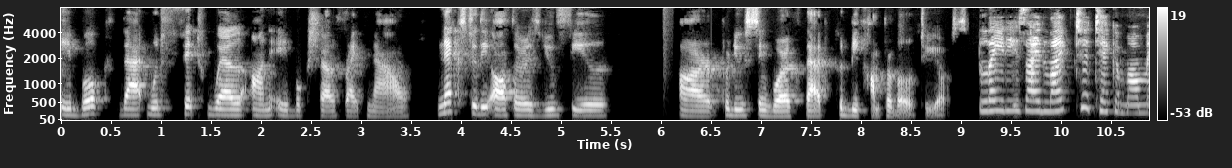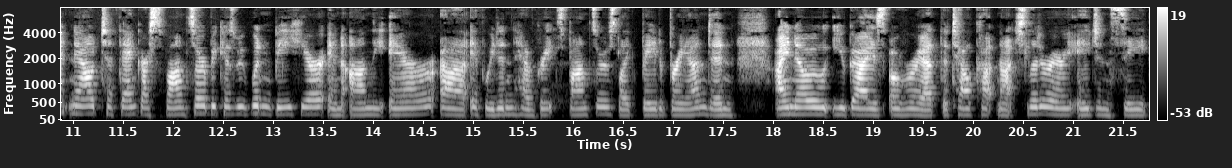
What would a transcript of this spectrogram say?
a book that would fit well on a bookshelf right now next to the authors you feel are producing work that could be comparable to yours. Ladies, I'd like to take a moment now to thank our sponsor because we wouldn't be here and on the air uh, if we didn't have great sponsors like Betabrand. And I know you guys over at the Talcott Notch Literary Agency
